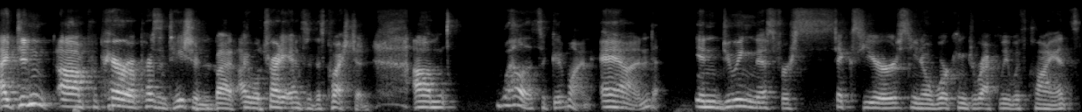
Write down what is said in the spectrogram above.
I didn't uh, prepare a presentation, but I will try to answer this question. Um, well, that's a good one. And in doing this for six years, you know, working directly with clients,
